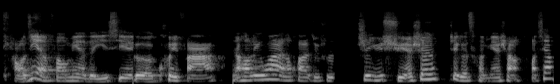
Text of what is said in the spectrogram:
条件方面的一些个匮乏。然后另外的话就是至于学生这个层面上，好像，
